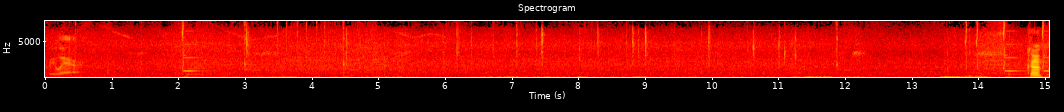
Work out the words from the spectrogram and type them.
everywhere. Okay.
